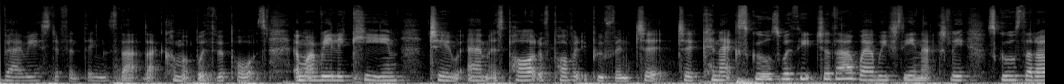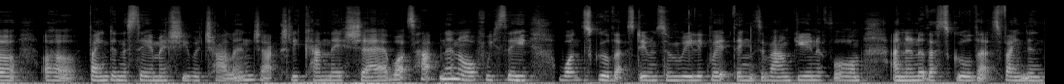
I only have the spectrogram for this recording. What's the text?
various different things that, that come up with reports. And we're really keen to, um, as part of poverty proofing, to, to connect schools with each other, where we've seen actually schools that are, are finding the same issue a challenge, actually can they share what's happening? Or if we see one school that's doing some really great things around uniform and another school that's finding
